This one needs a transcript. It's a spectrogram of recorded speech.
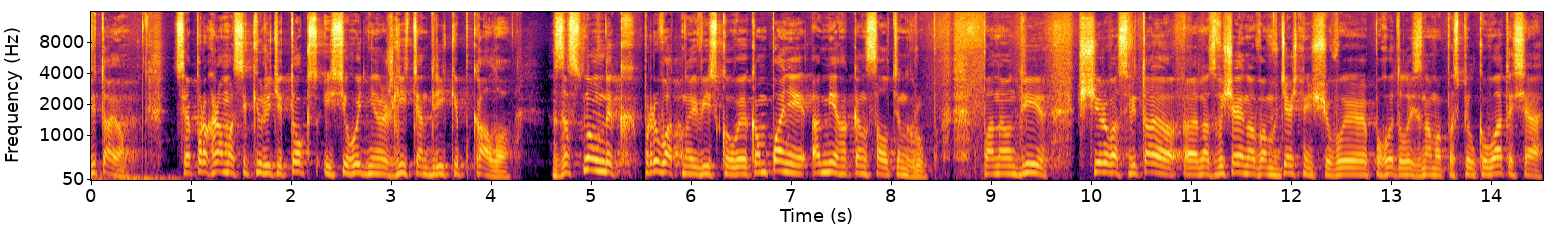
Вітаю! Це програма Security Talks і сьогодні наш гість Андрій Кипкало, засновник приватної військової компанії Amiga Consulting Group. Пане Андрію, щиро вас вітаю. Е, Надзвичайно вам вдячний, що ви погодились з нами поспілкуватися.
